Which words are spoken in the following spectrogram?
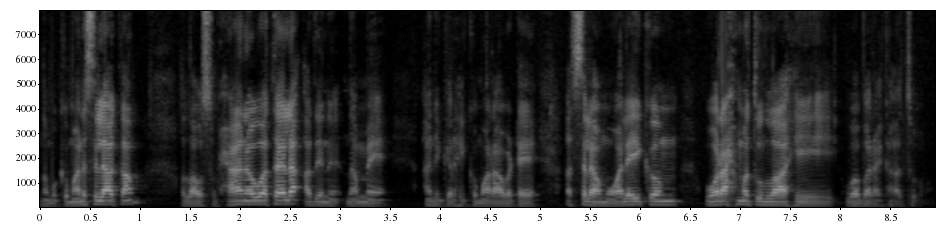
നമുക്ക് മനസ്സിലാക്കാം. അള്ളാഹു സുബാനുവത്തല അതിന് നമ്മെ അനുഗ്രഹിക്കുമാറാവട്ടെ. അസ്സാം വലൈക്കും വറഹ്മത്തുള്ളാഹി വബറകാതുഹു.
